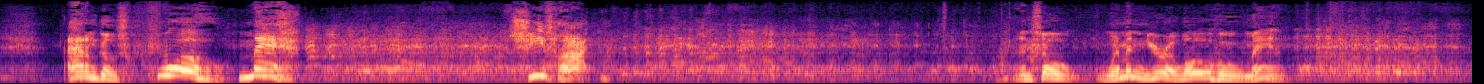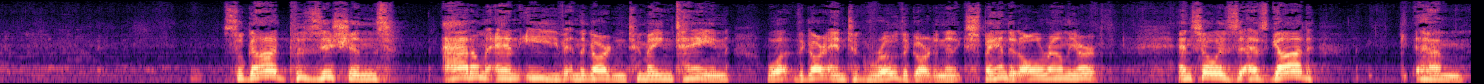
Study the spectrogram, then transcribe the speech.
Adam goes, Whoa, man, she's hot. And so, women, you're a whoa man. So, God positions Adam and Eve in the garden to maintain what the garden and to grow the garden and expand it all around the earth. And so, as, as God, um,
